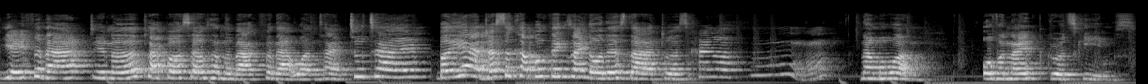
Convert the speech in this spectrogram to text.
yay for that, you know, clap ourselves on the back for that one time, two time. But yeah, just a couple things I noticed that was kind. Number one, overnight growth schemes.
